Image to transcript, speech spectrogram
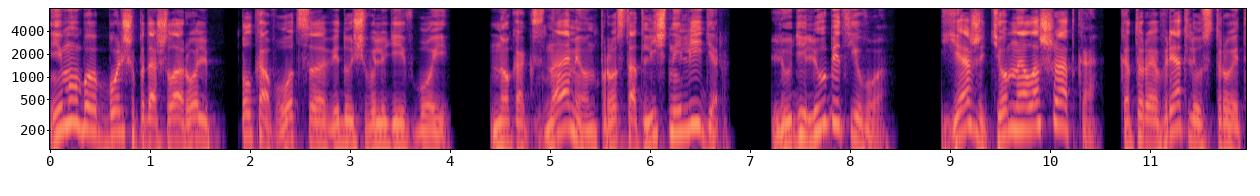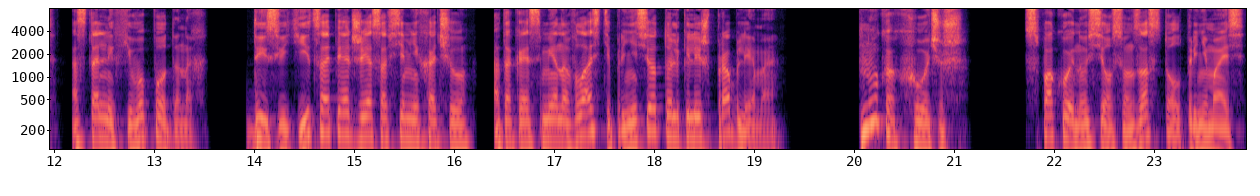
Ему бы больше подошла роль полководца, ведущего людей в бой. Но как знамя он просто отличный лидер. Люди любят его. Я же темная лошадка, которая вряд ли устроит остальных его подданных. Да и светиться опять же я совсем не хочу, а такая смена власти принесет только лишь проблемы. Ну, как хочешь. Спокойно уселся он за стол, принимаясь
